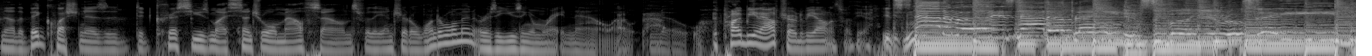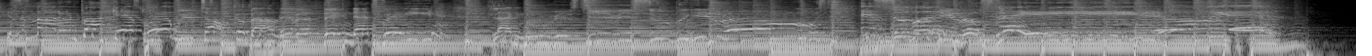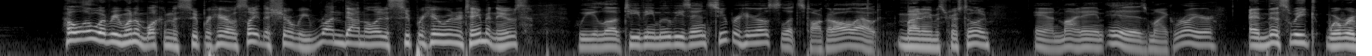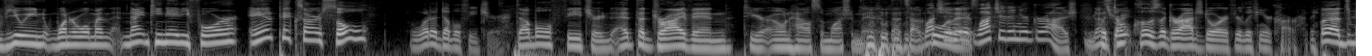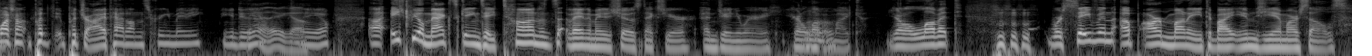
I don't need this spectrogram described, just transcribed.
Now the big question is: uh, Did Chris use my sensual mouth sounds for the intro to Wonder Woman, or is he using them right now? I don't know. It'd probably be an outro, to be honest with you. It's not a bird, it's not a plane, it's superhero slate. It's a modern podcast where we talk about everything that's great, like movies, TV, superheroes. It's superhero slate. Hello, everyone, and welcome to Superhero Slate, the show where we run down the latest superhero entertainment news. We love TV, movies, and superheroes, so let's talk it all out. My name is Chris Dillard, And my name is Mike Royer. and this week we're reviewing Wonder Woman 1984 and Pixar's Soul. What a double feature! Double featured at the drive-in to your own house and watch them there. That's how Watch cool it, it is. watch it in your garage, but That's don't right. close the garage door if you're leaving your car running. Well, just watch on put put your iPad on the screen. Maybe you can do that. Yeah, there you go. There you go. Uh, HBO Max gains a ton of animated shows next year in January. You're gonna love Mm-hmm. it, Mike. You're gonna love it. We're saving up our money to buy MGM ourselves.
